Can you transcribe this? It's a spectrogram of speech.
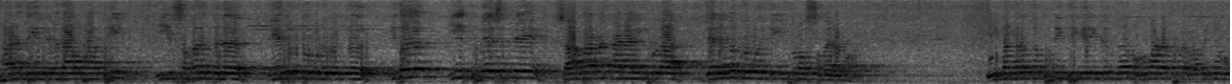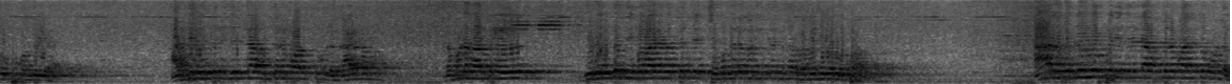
ഭാരതീയ ജനതാ പാർട്ടി ഈ സമരത്തിന് നേതൃത്വം കൊടുക്കുന്നത്. ഇത് ഈ പ്രദേശത്തെ സാധാരണക്കാരായിട്ടുള്ള ജനങ്ങൾക്ക് വേണ്ടിയിട്ടുള്ള സമരമാണ്. ഈ മണ്ഡലത്തെ പ്രതിനിധീകരിക്കുന്ന ബഹുമാനപ്പെട്ട റവന്യൂ വകുപ്പ് മന്ത്രിയാണ്. അദ്ദേഹത്തിന് ഇതെല്ലാം ഉത്തരവാദിത്വമുണ്ട്. കാരണം നമ്മുടെ നാട്ടിൽ ദുരന്ത നിവാരണത്തിന്റെ ചുമതല വഹിക്കുന്ന റവന്യൂ വകുപ്പാണ്. റവന്യൂ വകുപ്പിന് ഇതിനെല്ലാം ഉത്തരവാദിത്വമുണ്ട്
